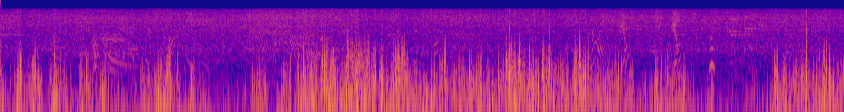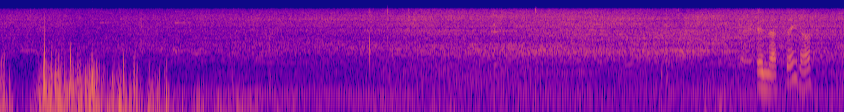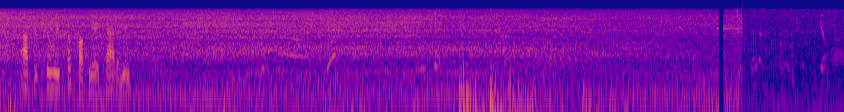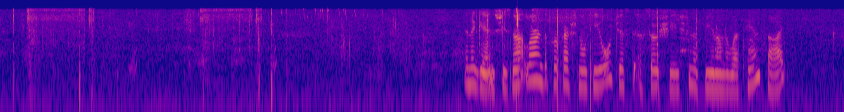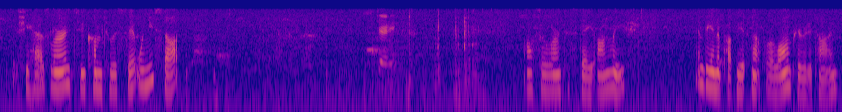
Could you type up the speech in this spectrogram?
That's Zada after two weeks of puppy academy. And again, she's not learned the professional heel, just the association of being on the left hand side. But she has learned to come to a sit when you stop. Stay. Also learn to stay on leash. And being a puppy, it's not for a long period of time.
